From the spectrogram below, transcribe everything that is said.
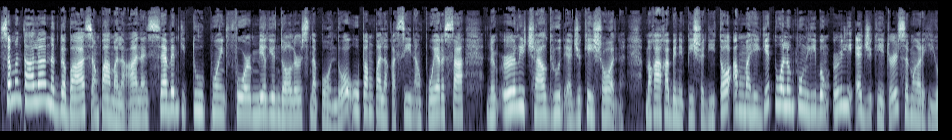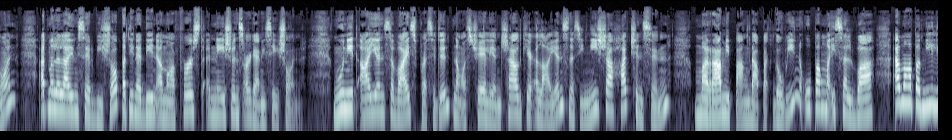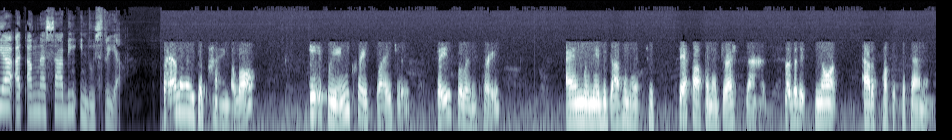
Samantala, nagdabas ang pamalaan ng $72.4 million na pondo upang palakasin ang puwersa ng early childhood education. Makakabenepisyo dito ang mahigit 80,000 early educators sa mga rehiyon at malalayong serbisyo pati na din ang mga First Nations Organization. Ngunit ayon sa Vice President ng Australian Childcare Alliance na si Nisha Hutchinson, marami pa ang dapat gawin upang maisalba ang mga pamilya at ang nasabing industriya. Families are paying a lot if we increase wages, fees will increase, and we need the government to step up and address that so that it's not out of pocket for families.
